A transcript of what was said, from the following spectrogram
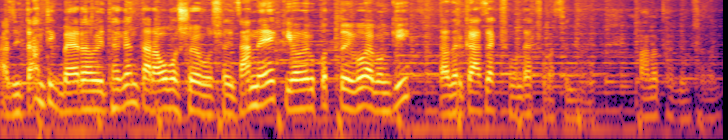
আর যদি তান্ত্রিক বাইরা হয়ে থাকেন, তারা অবশ্যই অবশ্যই জানে কীভাবে করতে হইব এবং কি তাদের কাজ একশো মধ্যে একশো পার্সেন্ট হবে। ভালো থাকবেন সবাই।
